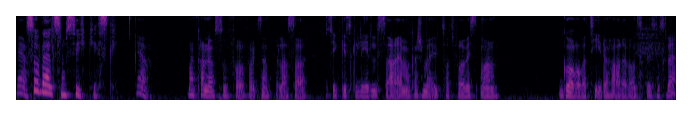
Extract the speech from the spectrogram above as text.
Ja. så vel som psykisk. ja. Man kan jo også få f.eks. Altså, psykiske lidelser er man kanskje mer utsatt for hvis man går over tid og har det vanskelig sånn som det.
